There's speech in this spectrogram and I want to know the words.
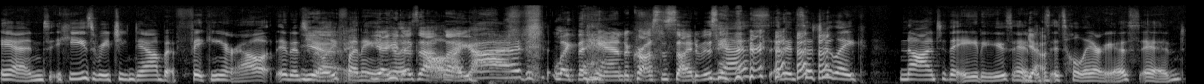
And he's reaching down but faking her out, and it's Yeah. really funny. Yeah, he does that, Oh like- my god! Like the hand across the side of his yes, head. and it's such a like nod to the 80s and Yeah. it's, it's hilarious and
